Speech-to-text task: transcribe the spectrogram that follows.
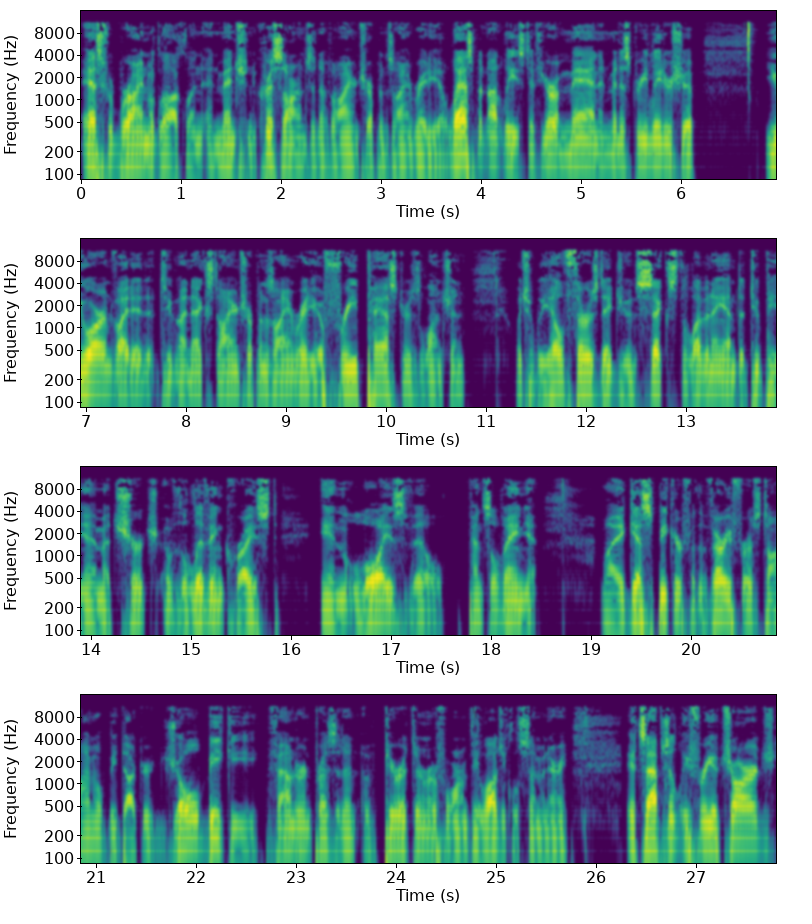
ask for Brian McLaughlin, and mention Chris Arnzen of Iron Sharpens Iron Radio. Last but not least, if you're a man in ministry leadership, you are invited to my next Iron Sharpens Iron Radio free pastors luncheon which will be held Thursday, June 6th, 11 a.m. to 2 p.m. at Church of the Living Christ in Loysville, Pennsylvania. My guest speaker for the very first time will be Dr. Joel Beeke, founder and president of Puritan Reformed Theological Seminary. It's absolutely free of charge,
